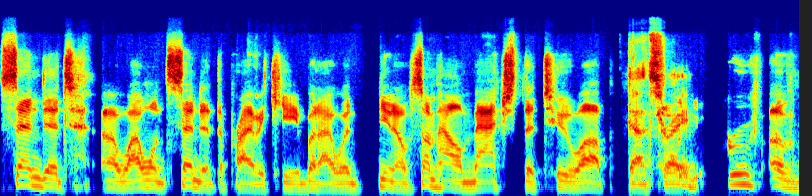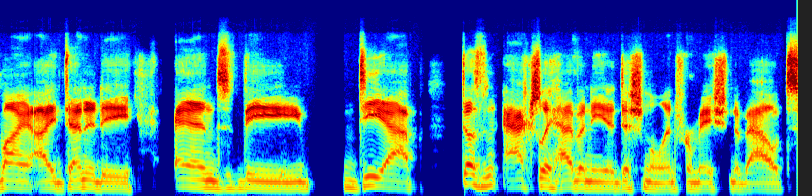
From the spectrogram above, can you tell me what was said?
send it, uh, well, I won't send it the private key, but I would, you know, somehow match the two up. That's right. Proof of my identity and the DApp doesn't actually have any additional information about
